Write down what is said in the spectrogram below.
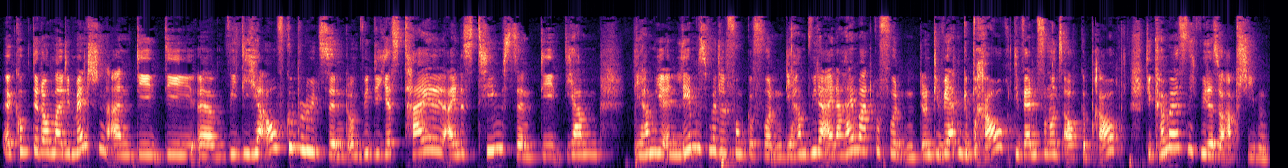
äh, guck dir doch mal die Menschen an, die, die, äh, wie die hier aufgeblüht sind und wie die jetzt Teil eines Teams sind. Die, die haben, die haben hier einen Lebensmittelfunk gefunden, die haben wieder eine Heimat gefunden und die werden gebraucht, die werden von uns auch gebraucht. Die können wir jetzt nicht wieder so abschieben.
